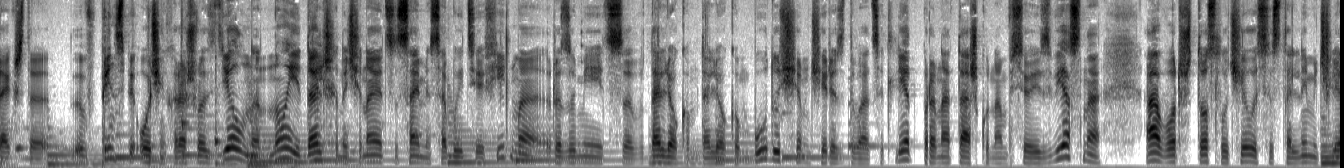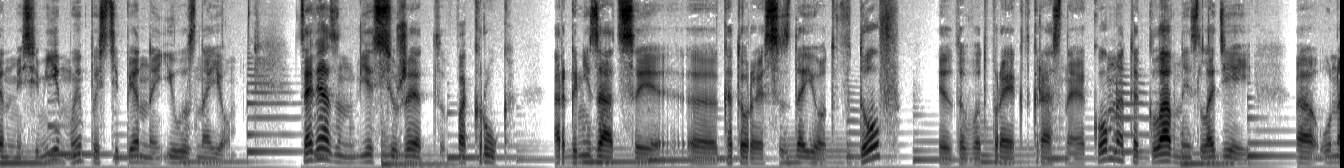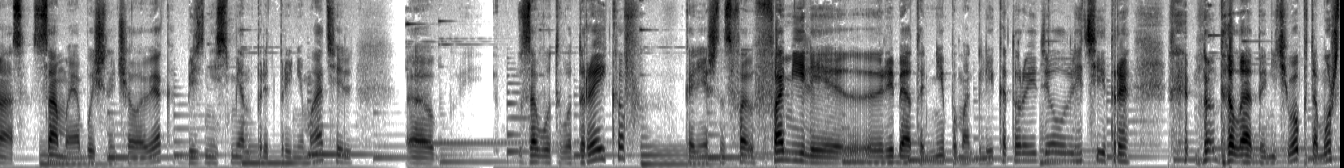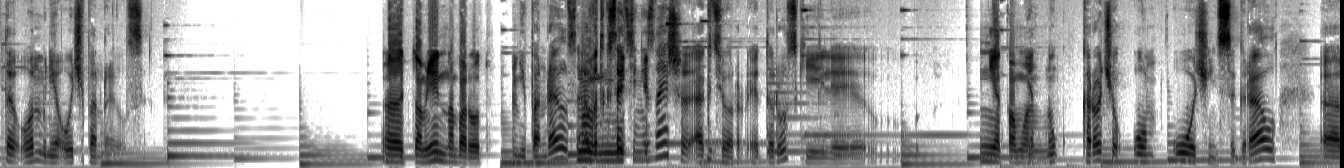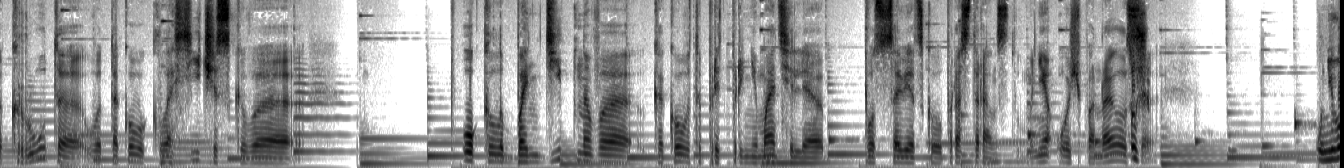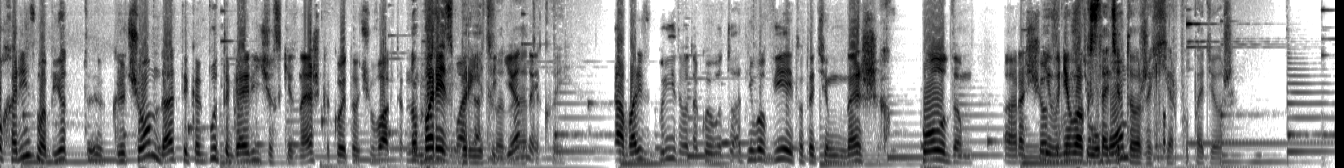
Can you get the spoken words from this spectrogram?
Так что, в принципе, очень хорошо сделано. Ну и дальше начинаются сами события фильма. Разумеется, в далеком-далеком будущем, через 20 лет. Про Наташку нам все известно. А вот что случилось с остальными членами семьи, мы постепенно и узнаем. Завязан весь сюжет вокруг организации, э, которая создает вдов. Это вот проект «Красная комната». Главный злодей э, у нас самый обычный человек, бизнесмен-предприниматель. Э, зовут его Дрейков. Конечно, с фа- фамилии ребята не помогли, которые делали титры. Ну да ладно, ничего, потому что он мне очень понравился. Э, а мне наоборот. Не понравился? Ну, а вот, не- кстати, не знаешь, актер, это русский или... Нет, Нет, по-моему. ну, короче, он очень сыграл э, круто вот такого классического около бандитного какого-то предпринимателя постсоветского пространства. Мне очень понравился. Слушай, У него харизма бьет э, ключом, да, ты как будто героически, знаешь, какой-то чувак такой. ну, Борис Бритва, да, такой. Да, Борис Бритва такой вот, от него веет вот этим, знаешь, холодом, расчетом. И в него, кстати, тоже хер попадешь.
